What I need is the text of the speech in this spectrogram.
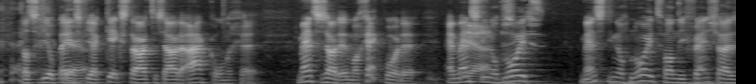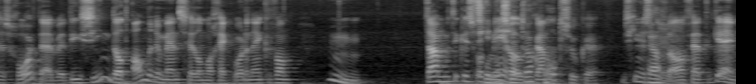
dat ze die opeens Ja. via Kickstarter zouden aankondigen. Mensen zouden helemaal gek worden. En mensen, Ja, die nog precies. nooit, mensen die nog nooit van die franchises gehoord hebben, die zien dat andere mensen helemaal gek worden en denken van, hmm, daar moet ik eens Misschien wat meer over gaan opzoeken. Misschien is Ja. het wel een vette game.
